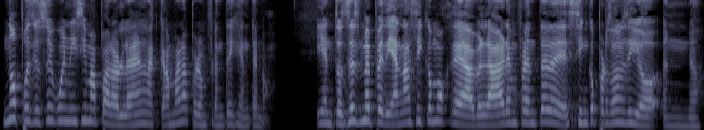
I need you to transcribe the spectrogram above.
no, pues yo soy buenísima para hablar en la cámara, pero enfrente de gente no. Y entonces me pedían así como que hablar enfrente de cinco personas y yo, no.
